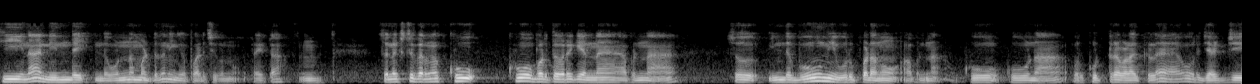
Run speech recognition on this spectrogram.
கீனா நிந்தை இந்த ஒன்றை மட்டும்தான் நீங்கள் படிச்சுக்கணும் ரைட்டா ம். ஸோ நெக்ஸ்ட்டு பாருங்க கூ. கூவை பொறுத்த வரைக்கும் என்ன அப்படின்னா ஸோ இந்த பூமி உருப்படணும் அப்படின்னா கூ கூனா ஒரு குற்ற வழக்கில் ஒரு ஜட்ஜி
